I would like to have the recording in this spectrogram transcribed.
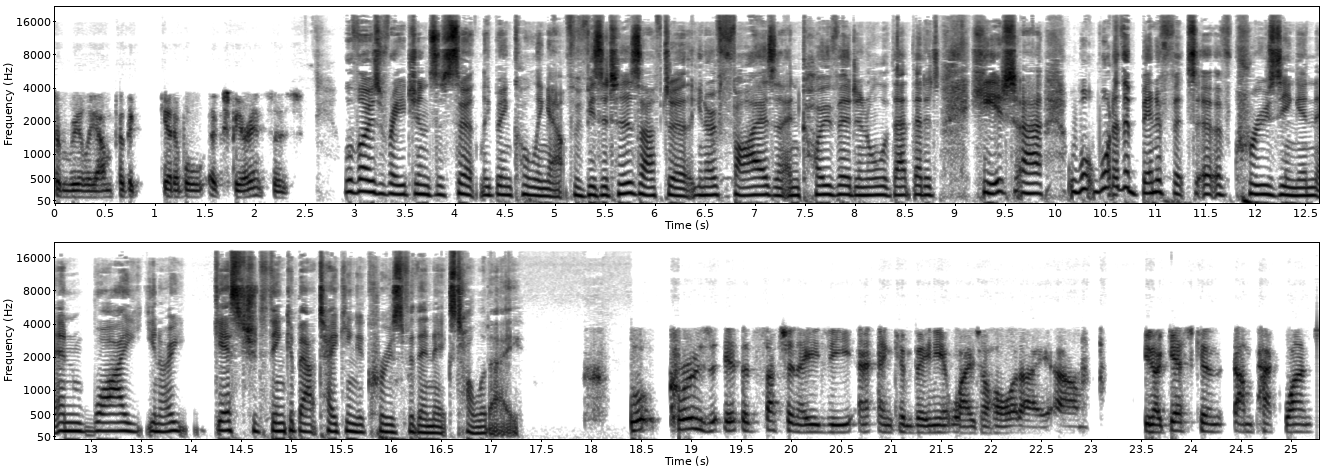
some really unforgettable experiences. Well, those regions have certainly been calling out for visitors after, you know, fires and COVID and all of that that has hit. Uh, what, what are the benefits of cruising and, and why, you know, guests should think about taking a cruise for their next holiday? Well, cruise, it, it's such an easy and convenient way to holiday. Um, you know, guests can unpack once,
